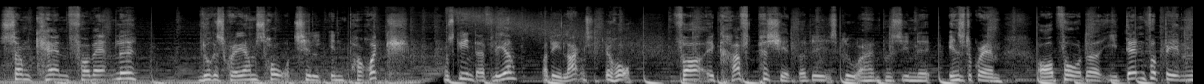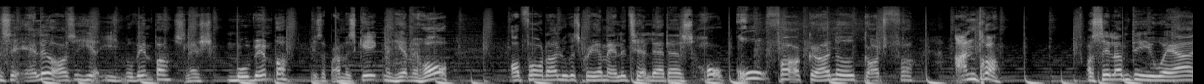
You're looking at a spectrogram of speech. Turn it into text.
som kan forvandle Lucas Grahams hår til en paryk. Måske endda flere, og det er langt, det hår. For øh, kraftpatienter, det skriver han på sin øh, Instagram, og opfordrer i den forbindelse alle også her i november slash november, det er så bare med skæg, men her med hår, opfordrer Lucas Graham alle til at lade deres hår gro for at gøre noget godt for andre. Og selvom det jo er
